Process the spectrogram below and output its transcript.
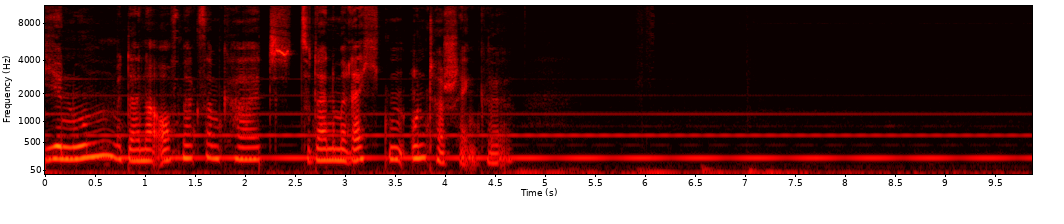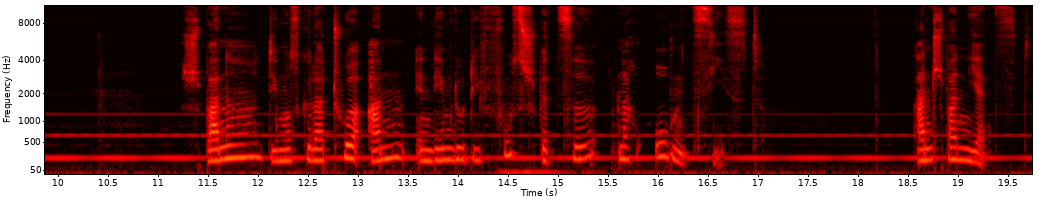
Gehe nun mit deiner Aufmerksamkeit zu deinem rechten Unterschenkel. Spanne die Muskulatur an, indem du die Fußspitze nach oben ziehst. Anspannen jetzt.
